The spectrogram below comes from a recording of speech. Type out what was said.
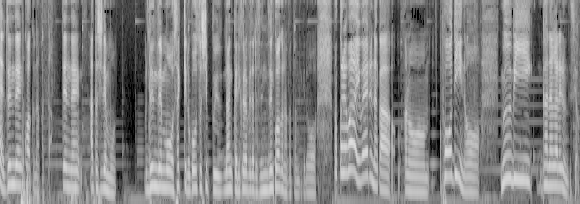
ね、全然怖くなかった。全然、私でも、全然もうさっきのゴーストシップなんかに比べたら全然怖くなかったんだけど、まあ、これはいわゆるなんか、あのー、4D のムービーが流れるんですよ。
